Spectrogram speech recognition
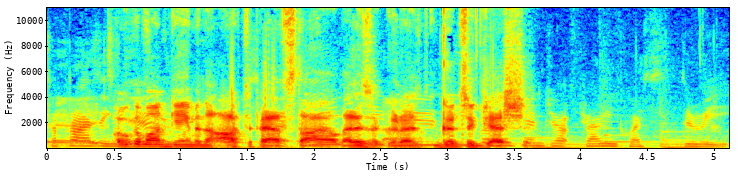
surprising. Pokemon game in the Octopath style. That is a good a good suggestion. Dragon Quest Three.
